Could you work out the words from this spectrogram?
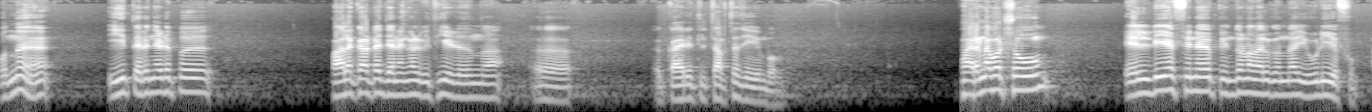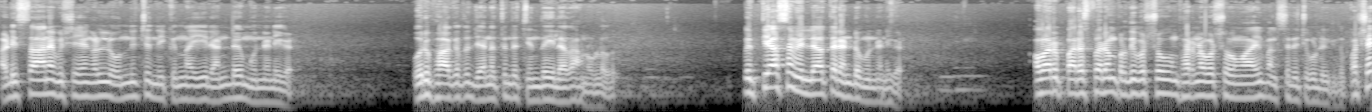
ഒന്ന് ഈ തിരഞ്ഞെടുപ്പ് പാലക്കാട്ടെ ജനങ്ങൾ വിധി എഴുതുന്ന കാര്യത്തിൽ ചർച്ച ചെയ്യുമ്പോൾ ഭരണപക്ഷവും എൽ ഡി എഫിന് പിന്തുണ നൽകുന്ന യു ഡി എഫും അടിസ്ഥാന വിഷയങ്ങളിൽ ഒന്നിച്ചു നിൽക്കുന്ന ഈ രണ്ട് മുന്നണികൾ ഒരു ഭാഗത്ത് ജനത്തിന്റെ ചിന്തയിൽ അതാണുള്ളത്. വ്യത്യാസമില്ലാത്ത രണ്ട് മുന്നണികൾ. അവർ പരസ്പരം പ്രതിപക്ഷവും ഭരണപക്ഷവുമായി മത്സരിച്ചു കൊണ്ടിരിക്കുന്നു പക്ഷേ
